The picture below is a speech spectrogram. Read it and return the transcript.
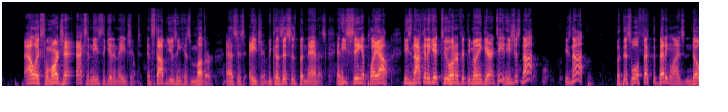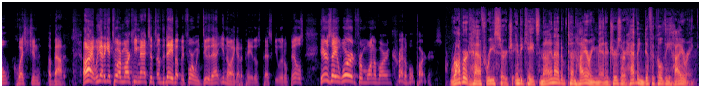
Alex, Lamar Jackson needs to get an agent and stop using his mother as his agent because this is bananas and he's seeing it play out. He's not going to get 250 million guaranteed. He's just not. He's not. But this will affect the betting lines, no question about it. All right, we got to get to our marquee matchups of the day. But before we do that, you know I got to pay those pesky little bills. Here's a word from one of our incredible partners. Robert Half research indicates 9 out of 10 hiring managers are having difficulty hiring.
